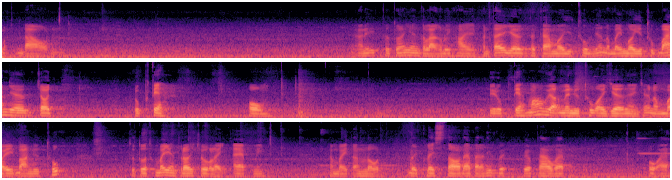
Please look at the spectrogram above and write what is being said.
មក down អានេះទូទៅយើងកឡើងដូចហើយប៉ុន្តែយើងទៅការមើល YouTube អញ្ចឹងដើម្បីមើល YouTube បានយើងចុចរូបផ្ទះ home ពីរូបផ្ទះមកវាអត់មាន YouTube ឲ្យយើងទេអញ្ចឹងដើម្បីបាន YouTube ទទួលថ្មីយើងត្រូវចូលកន្លែង app នេះដើម្បី download ដូច Play Store ដែរប៉ុន្តែនេះវាប្រើ web OS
